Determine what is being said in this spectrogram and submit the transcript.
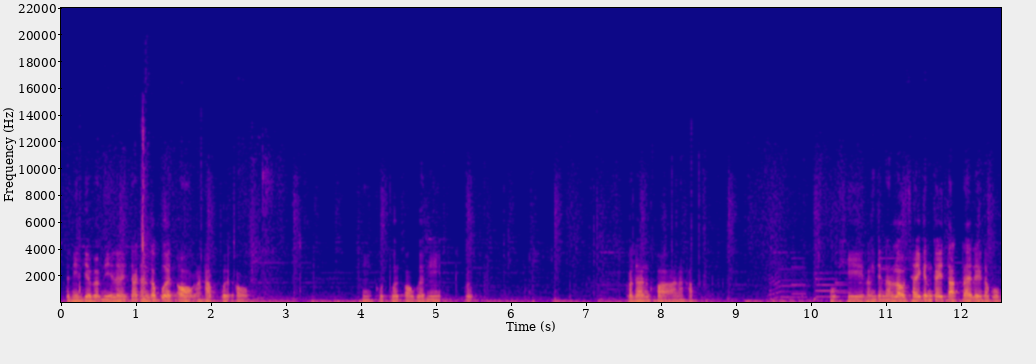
เป็นนิดเดียวแบบนี้เลย จากนั้นก็เปิดออกนะครับ เปิดออกนี่กดเปิดออกแบบนี้ปุ๊บก็ด้านขวานะครับ โอเค หลังจากนั้นเราใช้กรรไกรตัดได้เลยครับผม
